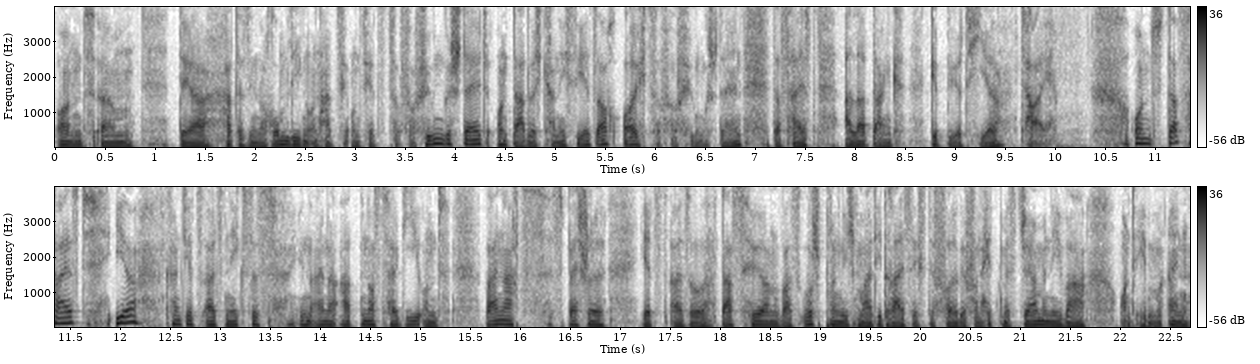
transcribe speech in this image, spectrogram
und ähm, der hatte sie noch rumliegen und hat sie uns jetzt zur Verfügung gestellt und dadurch kann ich sie jetzt auch euch zur Verfügung stellen. Das heißt, aller Dank gebührt hier Tai. Und das heißt, ihr könnt jetzt als nächstes in einer Art Nostalgie- und Weihnachtsspecial jetzt also das hören, was ursprünglich mal die 30. Folge von Hit Miss Germany war und eben ein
